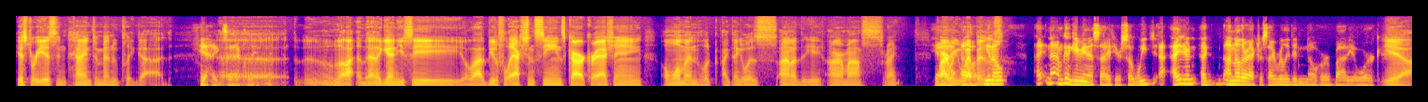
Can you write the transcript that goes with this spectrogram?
History isn't kind to men who play God. Yeah, exactly. Uh, then again, you see a lot of beautiful action scenes, car crashing, a woman. Look, I think it was Ana de Armas, right? Yeah, Firing uh, weapons. You know, I, am going to give you an aside here. So we, I didn't. Uh, another actress, I really didn't know her body of work. Yeah.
